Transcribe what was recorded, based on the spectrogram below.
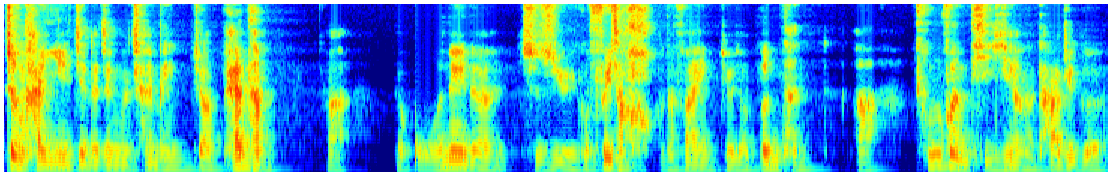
震撼业界的这款产品叫 Phantom 啊，在国内呢其实有一个非常好的翻译，就叫奔腾啊，充分体现了它这个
